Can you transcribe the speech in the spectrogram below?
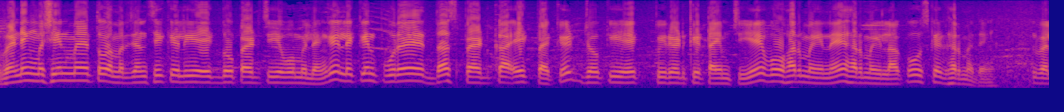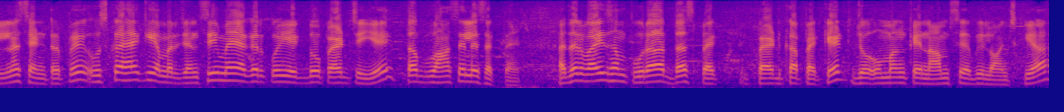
वेंडिंग मशीन में तो इमरजेंसी के लिए एक दो पैड चाहिए, वो मिलेंगे, लेकिन पूरे दस पैड का एक पैकेट जो कि एक पीरियड के टाइम चाहिए, वो हर महीने, हर महिला को उसके घर में देंगे। वेलनेस सेंटर पे, उसका है कि इमरजेंसी में अगर कोई एक दो पैड चाहिए, तब वहाँ से ले सकते हैं। अदरवाइज़ हम पूरा दस पैक पैड का पैकेट जो उमंग के नाम से अभी लॉन्च किया,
